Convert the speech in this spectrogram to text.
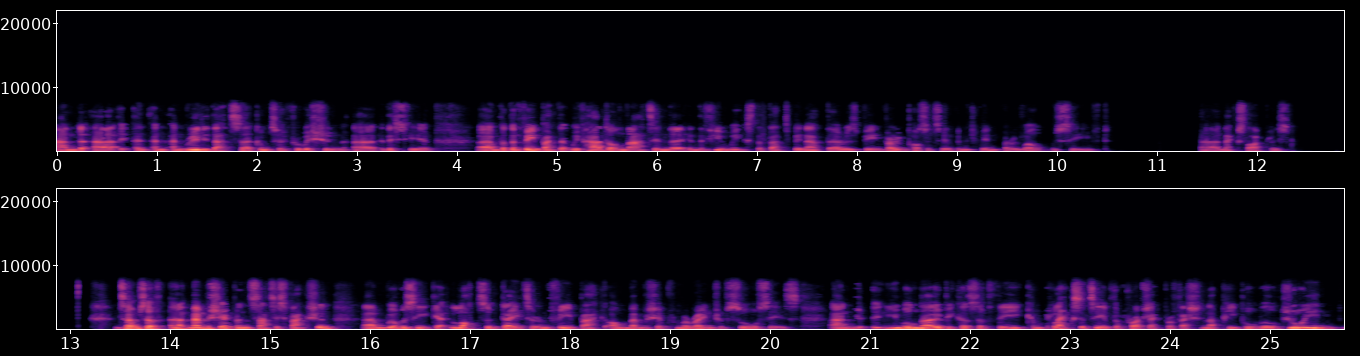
and uh, and, and really that's uh, come to fruition uh, this year. Uh, but the feedback that we've had on that in the in the few weeks that that's been out there has been very positive and it's been very well received. Uh, next slide, please. In terms of uh, membership and satisfaction, um, we obviously get lots of data and feedback on membership from a range of sources. And you will know because of the complexity of the project profession that people will join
